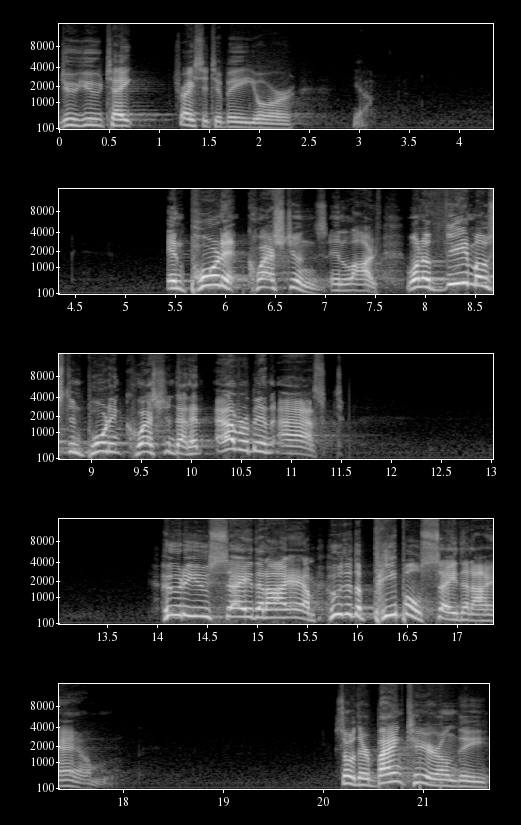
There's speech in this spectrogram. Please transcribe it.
do you take Tracy to be your, yeah. Important questions in life. One of the most important questions that had ever been asked. Who do you say that I am? Who do the people say that I am? So they're banked here on the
